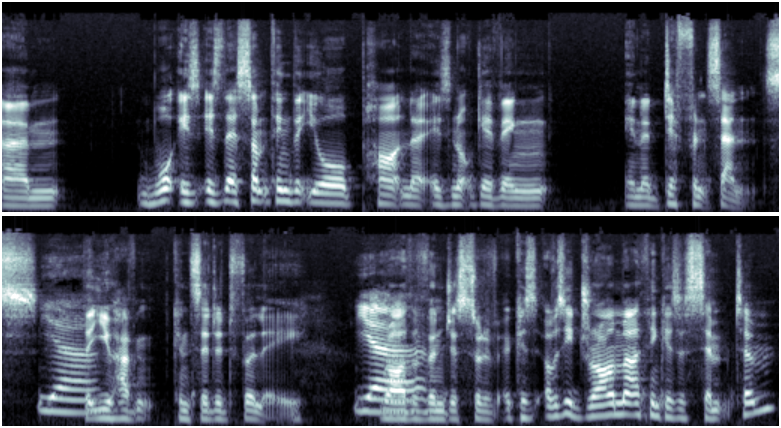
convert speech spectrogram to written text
um what is is there something that your partner is not giving in a different sense Yeah. that you haven't considered fully? Yeah. Rather than just sort of because obviously drama I think is a symptom,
